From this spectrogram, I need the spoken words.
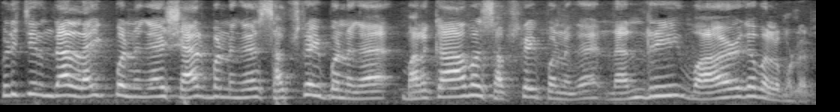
பிடிச்சிருந்தால் லைக் பண்ணுங்கள் ஷேர் பண்ணுங்கள் சப்ஸ்கிரைப் பண்ணுங்கள் மறக்காமல் சப்ஸ்கிரைப் பண்ணுங்கள் நன்றி வாழ்க வளமுடன்.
